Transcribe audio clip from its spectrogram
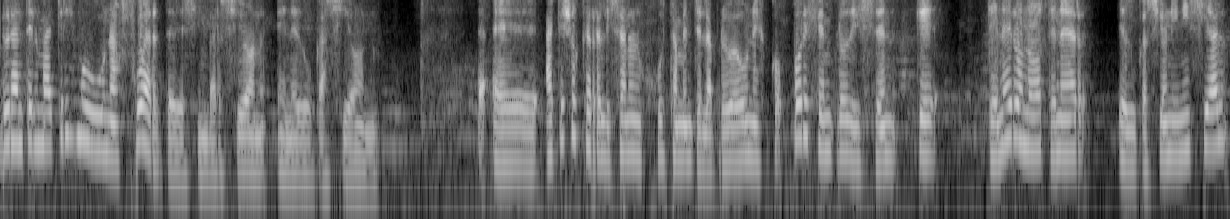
Durante el macrismo hubo una fuerte desinversión en educación. Eh, aquellos que realizaron justamente la prueba de UNESCO, por ejemplo, dicen que tener o no tener educación inicial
